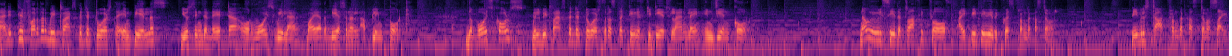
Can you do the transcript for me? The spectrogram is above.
and it will further be transmitted towards the MPLS using the data or voice VLAN via the BSNL uplink port. The voice calls will be transmitted towards the respective FTTH landline NGN core. Now we will see the traffic flow of IPTV requests from the customer. We will start from the customer side.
